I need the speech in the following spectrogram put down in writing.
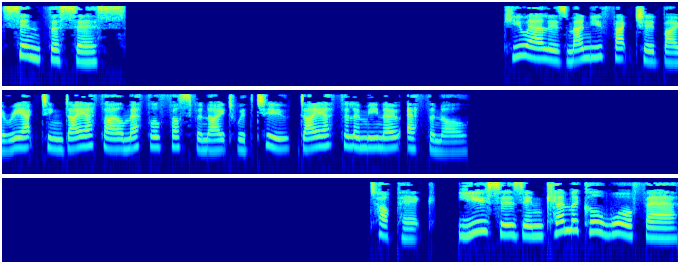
Synthesis. QL is manufactured by reacting diethyl methylphosphonate with 2-diethylamino ethanol. Topic: Uses in chemical warfare.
